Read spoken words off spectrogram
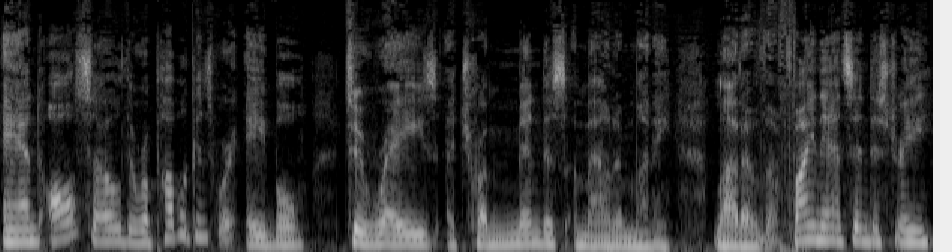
And also, the Republicans were able to raise a tremendous amount of money. A lot of the finance industry,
